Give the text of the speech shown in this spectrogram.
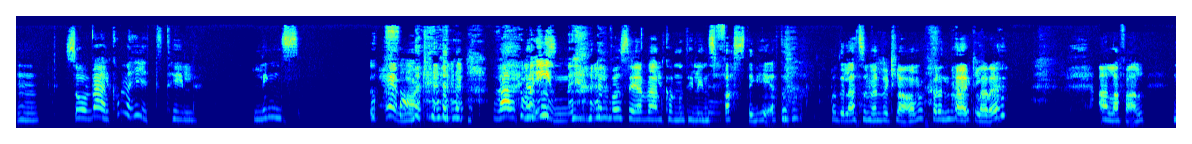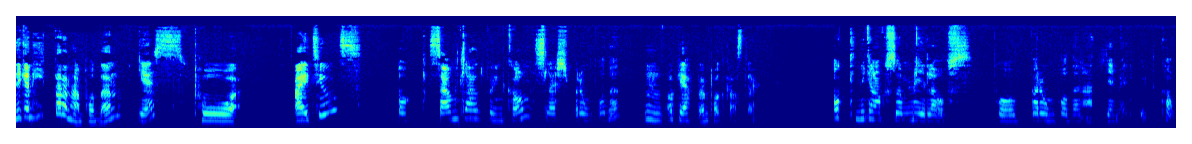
Mm. Så välkomna hit till Linns... Uppfart! Välkomna Jag in! Jag höll på att säga välkomna till Linns fastighet. Och det lät som en reklam för en mäklare. I alla fall, ni kan hitta den här podden Yes. på iTunes Och soundcloud.com slash baronpodden. mm, och i appen Podcaster. Och ni kan också mejla oss på baronpodden gmail.com.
